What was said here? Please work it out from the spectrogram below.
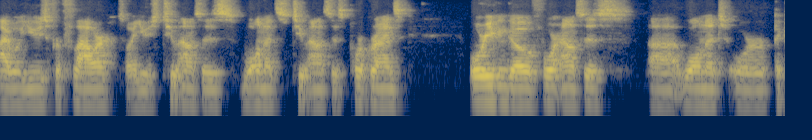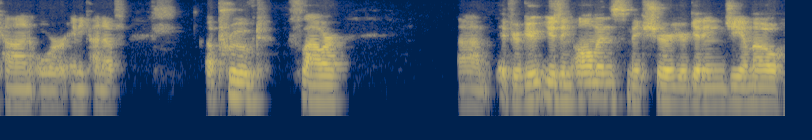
I will use for flour. So I use two ounces walnuts, two ounces pork rinds, or you can go four ounces uh, walnut or pecan or any kind of approved flour. Um, if you're using almonds, make sure you're getting GMO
